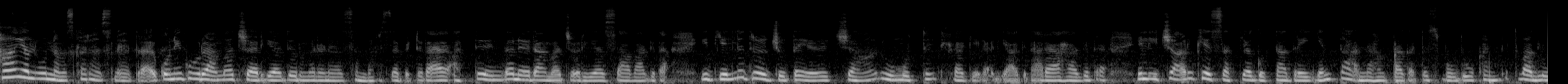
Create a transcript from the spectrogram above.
ಹಾಯ್, ಹಲೋ, ನಮಸ್ಕಾರ ಸ್ನೇಹಿತರೆ. ಕೊನೆಗೂ ರಾಮಾಚಾರ್ಯ ದುರ್ಮರಣ ಸಂಭವಿಸಬಿಟ್ಟಿದೆ. ಅತ್ತೆಯಿಂದನೇ ರಾಮಾಚಾರ್ಯ ಸಾವಾಗಿದೆ. ಇದೆಲ್ಲದರ ಜೊತೆ ಚಾರು ಮುತ್ತೈದೆಯಾಗಿ ರೆಡಿಯಾಗಿದ್ದಾರೆ. ಹಾಗಿದ್ರೆ ಇಲ್ಲಿ ಚಾರುಗೆ ಸತ್ಯ ಗೊತ್ತಾದರೆ ಎಂಥ ಅನಾಹುತ ಘಟಿಸ್ಬೋದು? ಖಂಡಿತವಾಗ್ಲೂ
